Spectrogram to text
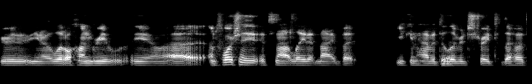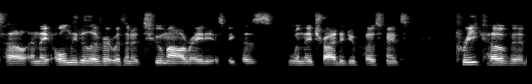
you're you know a little hungry, you know, uh, unfortunately it's not late at night, but you can have it delivered straight to the hotel, and they only deliver it within a two mile radius because when they tried to do Postmates, pre-COVID,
